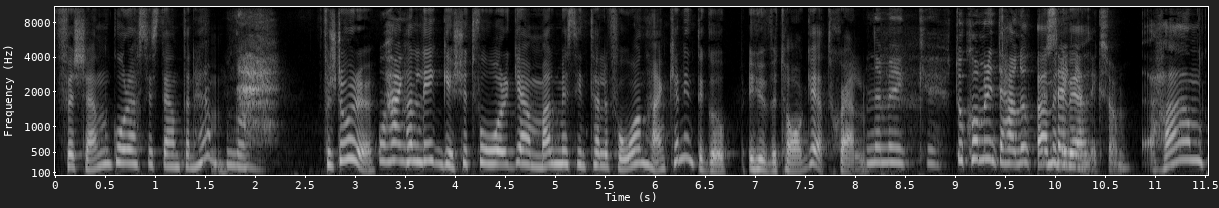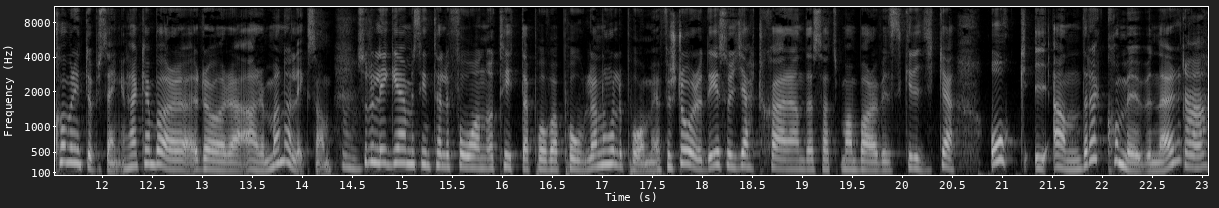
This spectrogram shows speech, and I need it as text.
för sen går assistenten hem. Nej. Förstår du? Och han- han... ligger 22 år gammal med sin telefon. Han kan inte gå upp i huvudtaget själv. Nej men gud. Då kommer inte han upp Ja, ur sängen vet- liksom. Han kommer inte upp i sängen, han kan bara röra armarna liksom. Mm. Så då ligger han med sin telefon och tittar på vad polarna håller på med. Förstår du? Det är så hjärtskärande så att man bara vill skrika. Och i andra kommuner Ja.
